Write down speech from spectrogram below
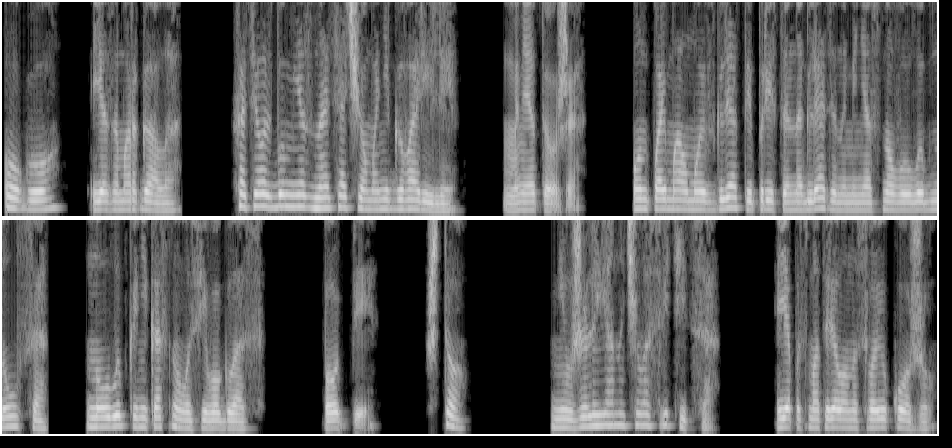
«Ого!» — я заморгала. «Хотелось бы мне знать, о чем они говорили». «Мне тоже». Он поймал мой взгляд и, пристально глядя на меня, снова улыбнулся, но улыбка не коснулась его глаз. «Поппи». «Что?» Неужели я начала светиться? Я посмотрела на свою кожу.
